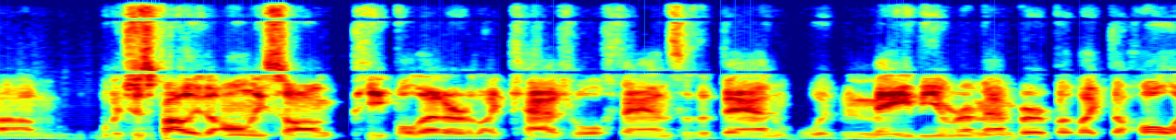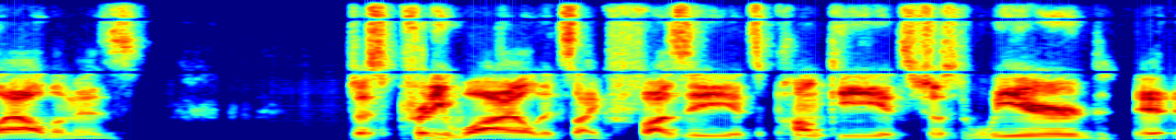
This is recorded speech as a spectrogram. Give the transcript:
um, which is probably the only song people that are like casual fans of the band would maybe remember. But like the whole album is just pretty wild. It's like fuzzy, it's punky, it's just weird. It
